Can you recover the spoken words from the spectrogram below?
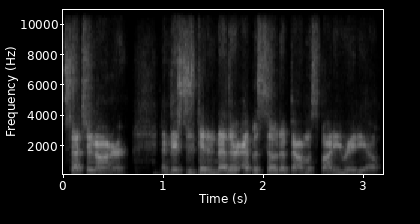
Such an honor. And this has been another episode of Boundless Body Radio.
